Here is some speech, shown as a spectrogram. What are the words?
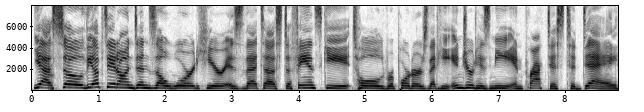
Yeah, so the update on Denzel Ward here is that uh, Stefanski told reporters that he injured his knee in practice today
